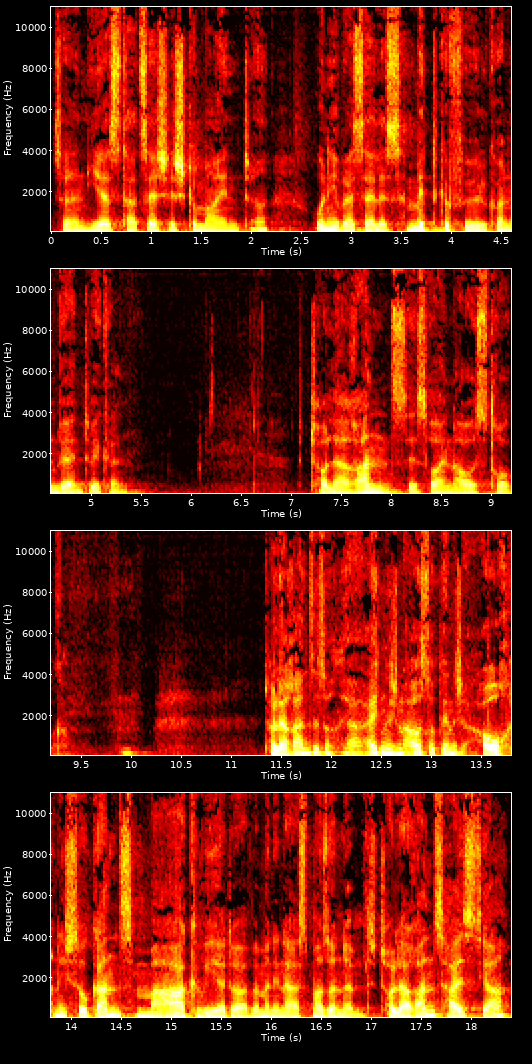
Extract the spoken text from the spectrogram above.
sondern hier ist tatsächlich gemeint, universelles Mitgefühl können wir entwickeln. Toleranz ist so ein Ausdruck. Toleranz ist ja eigentlich ein Ausdruck, den ich auch nicht so ganz mag, wie er da, wenn man den erstmal so nimmt. Toleranz heißt ja,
